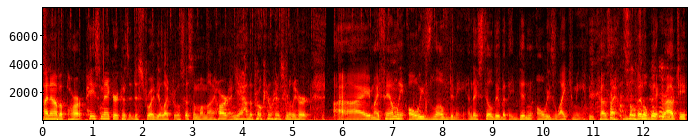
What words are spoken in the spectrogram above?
I now have a part pacemaker because it destroyed the electrical system on my heart, and yeah, the broken ribs really hurt. I, my family always loved me, and they still do, but they didn't always like me because I was a little bit grouchy.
